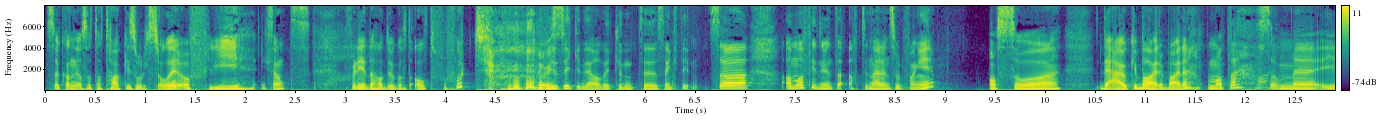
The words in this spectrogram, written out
så kan de også ta tak i solstråler og fly. ikke sant? Fordi det hadde jo gått altfor fort hvis ikke de hadde kunnet eh, senke tiden. Så Anna finner ut at hun er en solfanger. Og så Det er jo ikke bare bare, på en måte. Som eh, i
